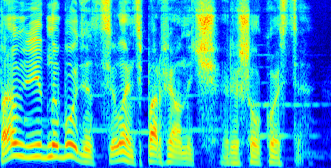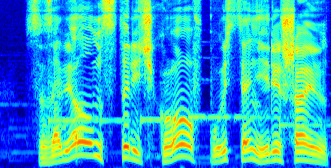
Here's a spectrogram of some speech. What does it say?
«Там видно будет, Силантий Парфеныч», — решил Костя. «Созовем старичков, пусть они решают.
